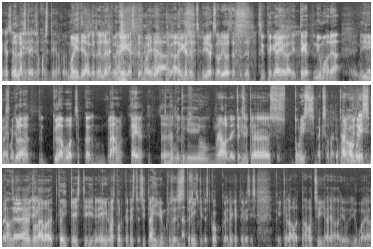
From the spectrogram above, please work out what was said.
ega see. õllest eeldatavasti, aga. ma ei tea, kas õllest või kõigest või ma ei tea, aga igatahes tühjaks oli ostetud, et sihuke käive oli, tegelikult on jumala hea. inimesed tulevad, külapood saab ka vähemalt käivet, et. ta on ikkagi ju reaalne ikkagi sihuke turism, eks ole, nagu ralliturism, et ongi, äh, tulevad kõik Eesti erinevatest nurkadest ja siit lähiümbrusest Täpselt. riikidest kokku ja tegelikult ega siis kõik elavad, tahavad süüa ja juua ja,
